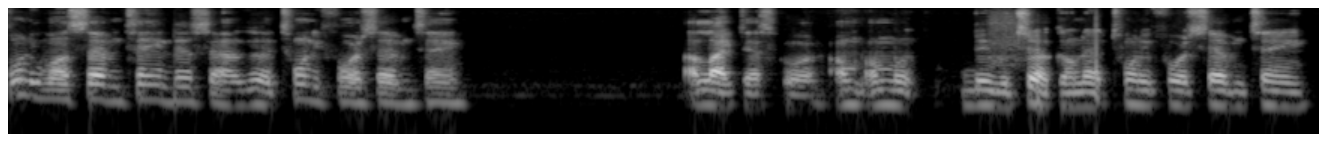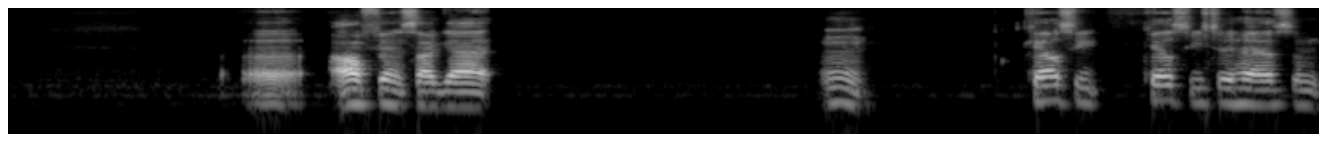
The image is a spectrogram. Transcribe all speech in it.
21-17 does sound good. 24-17. I like that score. I'm, I'm gonna be with Chuck on that 24-17. Uh, offense, I got mm, Kelsey. Kelce should have some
